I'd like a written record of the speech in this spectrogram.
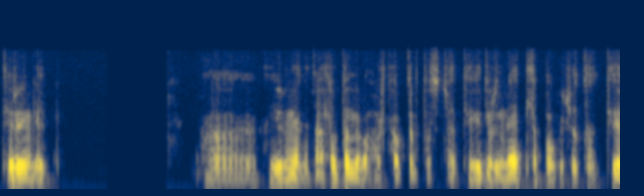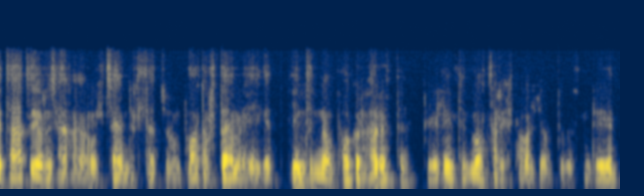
Тэр ингээд аа ер нь яг залуудаа нөгөө хорт хавдар тусчаад тэгээд ер нь найдлаггүй гэж бодоод тэгээд заа заа ер нь сайхан үлцэн амьдралаа жоохон под ортой юм хийгээд энэ тэр нөгөө покер хориотой. Тэгээд энэ тэр нууцаар их тоглож явдаг гэсэн. Тэгээд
